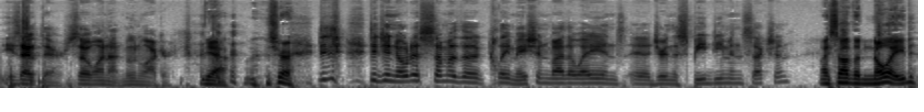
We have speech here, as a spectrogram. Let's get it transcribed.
He's out there, so why not Moonwalker? Yeah, sure. Did you, did you notice some of the claymation, by the way, in, uh, during the Speed Demon section? I saw the Noid.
